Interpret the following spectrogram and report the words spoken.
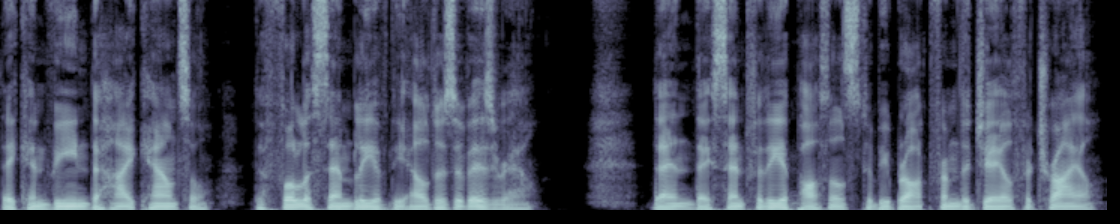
they convened the high council, the full assembly of the elders of Israel. Then they sent for the apostles to be brought from the jail for trial.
